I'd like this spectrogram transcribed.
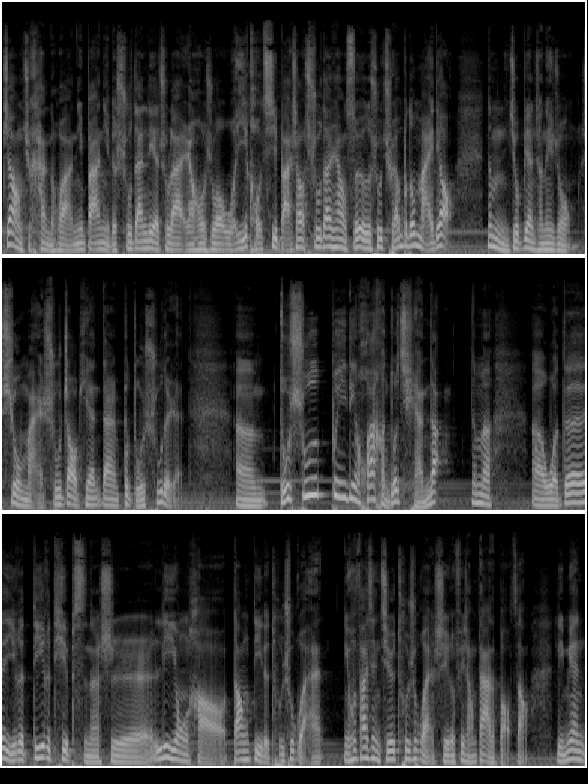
这样去看的话，你把你的书单列出来，然后说我一口气把上书单上所有的书全部都买掉，那么你就变成那种秀买书照片但是不读书的人。嗯，读书不一定花很多钱的。那么，呃，我的一个第一个 tips 呢是利用好当地的图书馆。你会发现，其实图书馆是一个非常大的宝藏，里面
